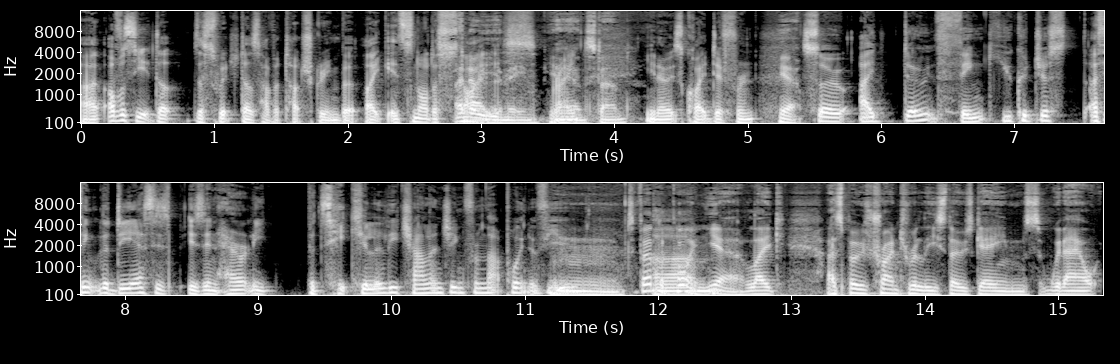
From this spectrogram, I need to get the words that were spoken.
Uh, obviously, it do, the Switch does have a touchscreen, but like it's not a stylus. know what you mean. Yeah, I understand. You know, it's quite different. Yeah. So I don't think you could just. I think the DS is is inherently particularly challenging from that point of view. It's a valid Um, point, yeah. Like, I suppose trying to release those games without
